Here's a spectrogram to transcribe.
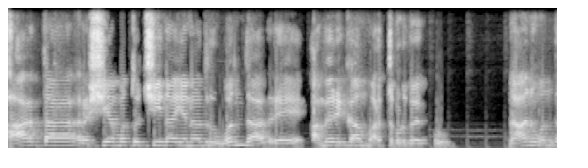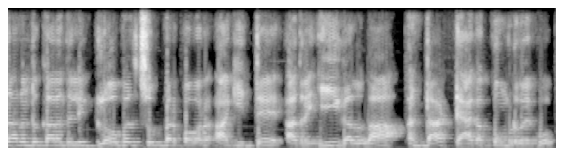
ಭಾರತ, ರಷ್ಯಾ ಮತ್ತು ಚೀನಾ ಏನಾದ್ರೂ ಒಂದಾದ್ರೆ ಅಮೆರಿಕ ಮರ್ತು ಬಿಡ್ಬೇಕು. ನಾನು ಒಂದಾನೊಂದು ಕಾಲದಲ್ಲಿ ಗ್ಲೋಬಲ್ ಸೂಪರ್ ಪವರ್ ಆಗಿದ್ದೆ, ಆದ್ರೆ ಈಗಲ್ಲ ಅಂತ ಟ್ಯಾಗ್ ಹಾಕೊಂಡ್ಬಿಡ್ಬೇಕು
